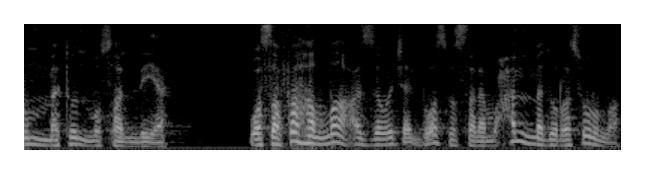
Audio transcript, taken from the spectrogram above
أمة مصلية. وصفها الله عز وجل بوصف الصلاة. محمد رسول الله.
